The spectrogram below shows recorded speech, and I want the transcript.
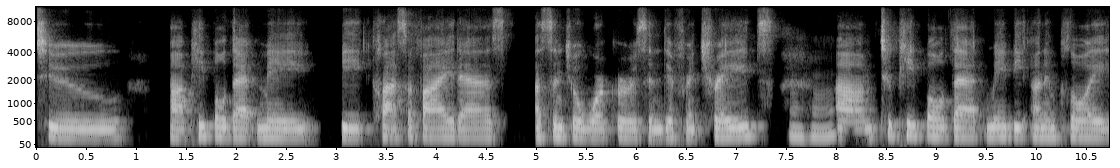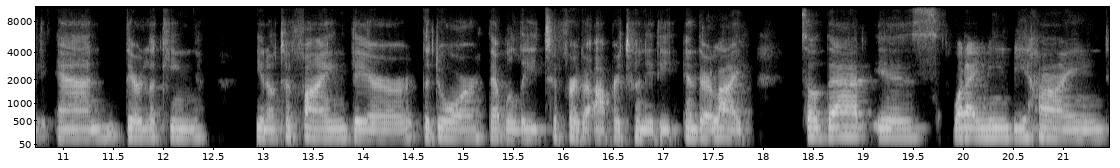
to uh, people that may be classified as essential workers in different trades mm-hmm. um, to people that may be unemployed and they're looking you know to find their the door that will lead to further opportunity in their life so that is what i mean behind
